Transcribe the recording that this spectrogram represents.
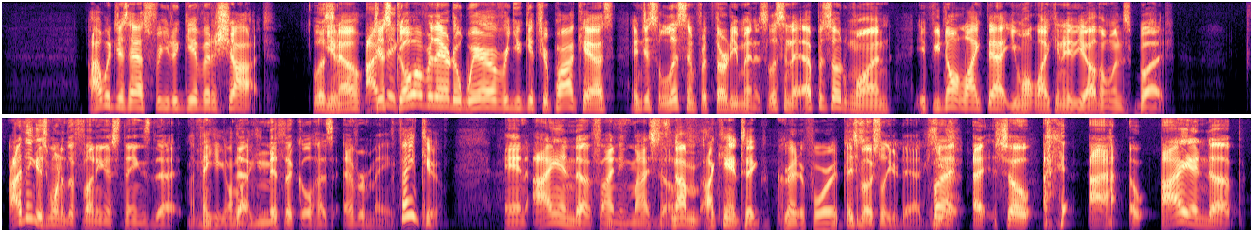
I would just ask for you to give it a shot. Listen, you know, I just think- go over there to wherever you get your podcast and just listen for 30 minutes. Listen to episode one. If you don't like that, you won't like any of the other ones, but I think it's one of the funniest things that I think you're gonna that like it. mythical has ever made. thank you. And I end up finding myself. It's not, I can't take credit for it. It's mostly your dad. But uh, so I I end up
